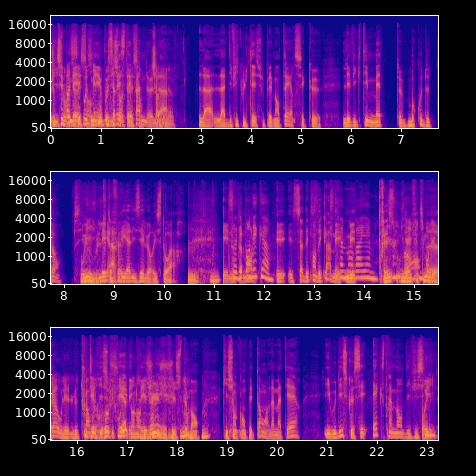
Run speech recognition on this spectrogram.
Je ne sais pas si c'est possible. Mais vous savez, Stéphane, la, la, difficulté supplémentaire, c'est que les victimes mettent beaucoup de temps si vous voulez, à, réaliser leur histoire. Hmm. Et ça dépend des cas. Et, ça dépend des cas, mais, mais très souvent, il y a effectivement des euh, cas où le tout est refoulé avec pendant les des juges, justement, hmm. qui sont compétents en la matière ils vous disent que c'est extrêmement difficile.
